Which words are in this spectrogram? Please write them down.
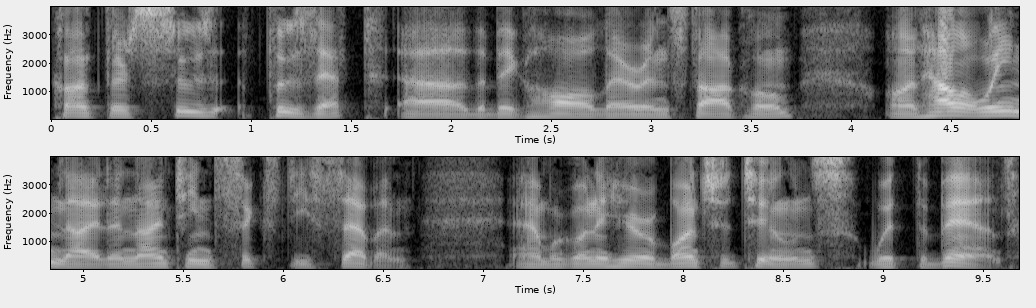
Konserthuset, uh, the big hall there in Stockholm, on Halloween night in 1967. And we're going to hear a bunch of tunes with the band.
